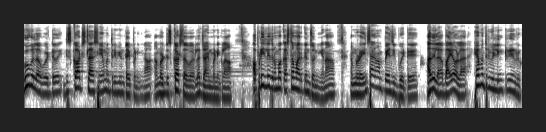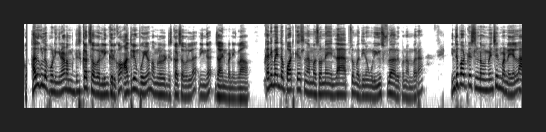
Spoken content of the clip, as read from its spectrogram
கூகுளில் போய்ட்டு டிஸ்கார்ட் ஸ்லாஷ் ஹேமந்த் ரிவ்யூன்னு டைப் பண்ணிங்கன்னா நம்மளோட டிஸ்கார்ட் சர்வரில் ஜாயின் பண்ணிக்கலாம். அப்படி இல்லை இது ரொம்ப கஷ்டமாக இருக்குன்னு சொன்னீங்கன்னா நம்மளோட இன்ஸ்டாகிராம் பேஜுக்கு போயிட்டு அதில் பயோவில் ஹேமந்த் ரிவ்யூ லிங்க் இருக்கும். அதுக்குள்ளே போனீங்கன்னா நம்ம டிஸ்கார்ட் சர்வர் லிங்க் இருக்கும். அதுலேயும் போய் நம்மளோட டிஸ்கார்ட் சர்வரில் நீங்கள் ஜாயின் பண்ணிக்கலாம். கண்டிப்பாக இந்த பாட்காஸ்ட்டில் நம்ம சொன்ன எல்லா ஆப்ஸும் பார்த்தீங்கன்னா உங்களுக்கு யூஸ்ஃபுல்லாக இருக்கும் நம்புறேன். இந்த பாட்காஸ்ட்டில் நம்ம மென்ஷன் பண்ண எல்லா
